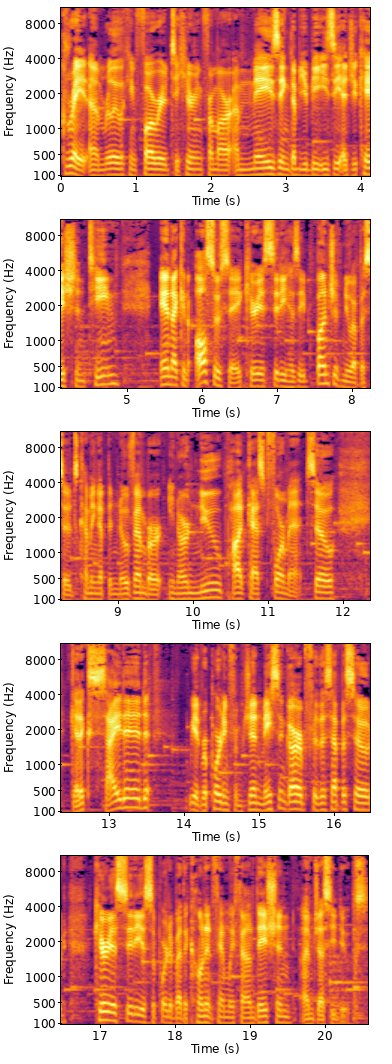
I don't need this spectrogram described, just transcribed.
Great. I'm really looking forward to hearing from our amazing WBEZ education team. And I can also say Curious City has a bunch of new episodes coming up in November in our new podcast format. So get excited. We had reporting from Jen Mason-Garb for this episode. Curious City is supported by the Conant Family Foundation. I'm Jesse Dukes.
